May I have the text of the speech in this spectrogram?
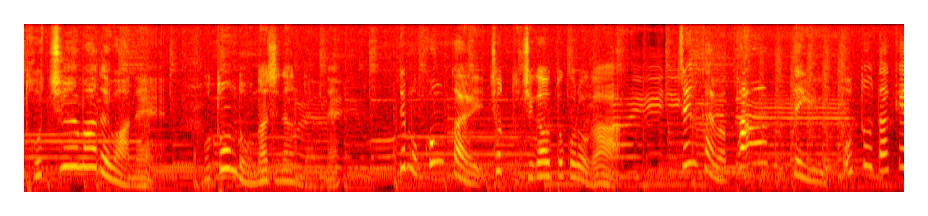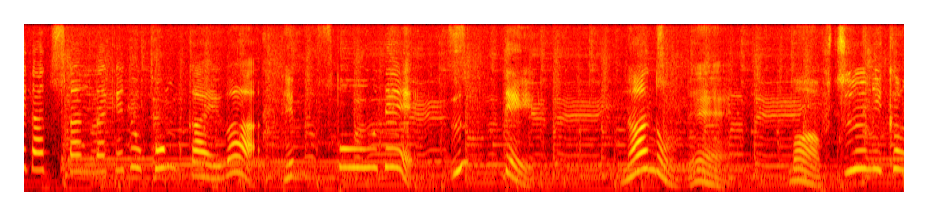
途中まではねほとんど同じなんだよね。でも今回ちょっと違うところが前回はパーンっていう音だけだったんだけど今回は鉄砲で撃っている。なのでまあ普通に考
